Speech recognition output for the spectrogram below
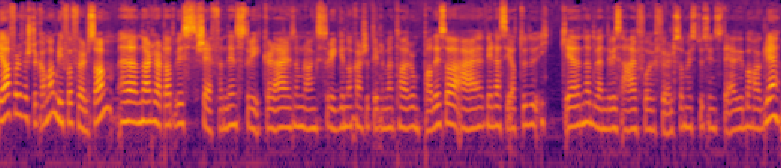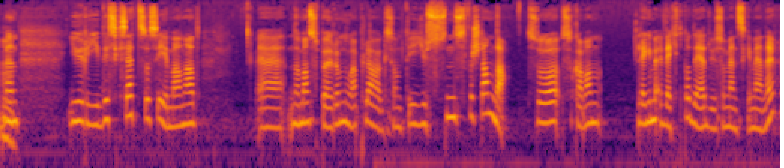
Ja, for det første kan man bli for følsom. Eh, nå er det klart at Hvis sjefen din stryker deg liksom langs ryggen og kanskje til og med tar rumpa di, så er, vil jeg si at du, du ikke nødvendigvis er for følsom hvis du syns det er ubehagelig. Men juridisk sett så sier man at eh, når man spør om noe er plagsomt i jussens forstand, da, så, skal kan man legge vekt på det du som menneske mener.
